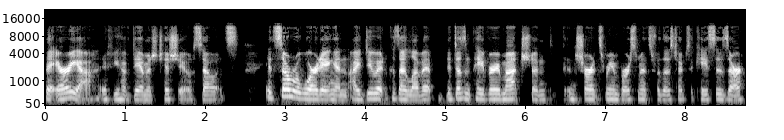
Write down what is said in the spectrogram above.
the area if you have damaged tissue so it's it's so rewarding and i do it because i love it. It doesn't pay very much and insurance reimbursements for those types of cases are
